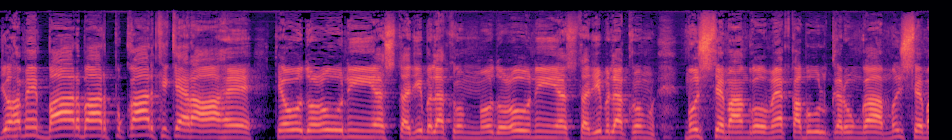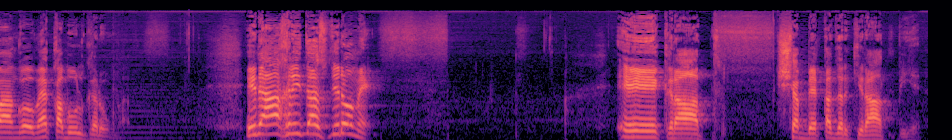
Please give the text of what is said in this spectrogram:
जो हमें बार बार पुकार के कह रहा है कि उदूनी अस्तजिब लकुम उदूनी अस्तजिब लकुम, मुझसे मांगो मैं कबूल करूँगा, मुझसे मांगो मैं कबूल करूँगा। इन आखिरी दस दिनों में एक रात शब कदर की रात भी है।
